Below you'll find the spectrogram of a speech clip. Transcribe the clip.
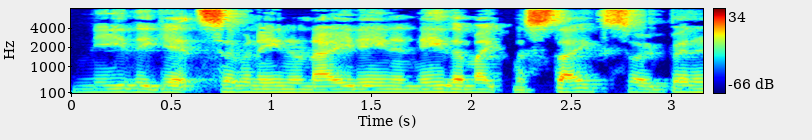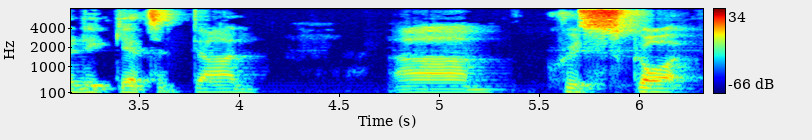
Neither get 17 and 18, and neither make mistakes. So Benedict gets it done. Um, Chris Scott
